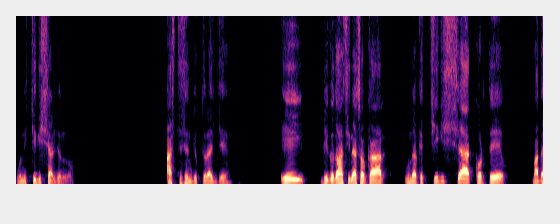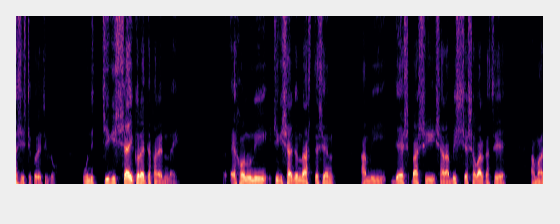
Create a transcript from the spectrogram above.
উনি চিকিৎসার জন্য। আসতেছেন যুক্তরাজ্যে। এই বিগত হাসিনা সরকার উনাকে চিকিৎসা করতে বাধা সৃষ্টি করেছিল। উনি চিকিৎসাই করাইতে পারেন নাই। এখন উনি চিকিৎসার জন্য আসতেছেন। আমি দেশবাসী, সারা বিশ্বে সবার কাছে আমার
